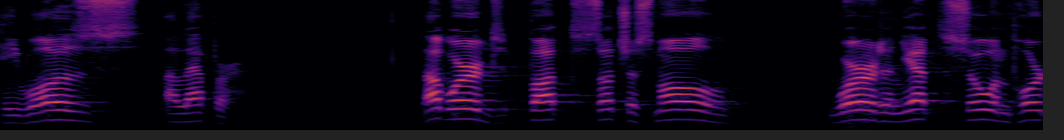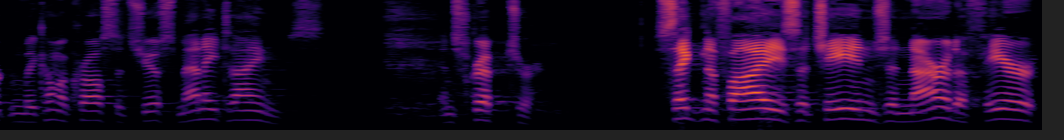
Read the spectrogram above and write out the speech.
he was a leper. That word, but, such a small word and yet so important. We come across its use many times in Scripture. Signifies a change in narrative. Here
